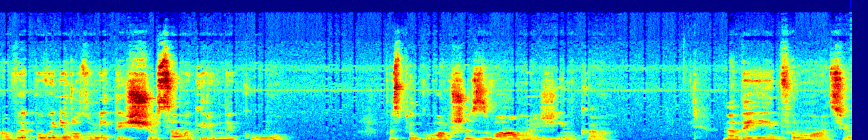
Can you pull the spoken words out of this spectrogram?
Ви повинні розуміти, що саме керівнику, поспілкувавшись з вами, жінка надає інформацію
